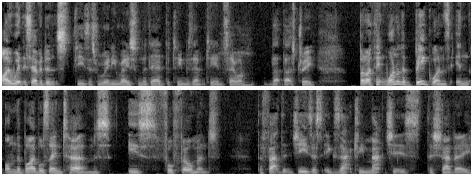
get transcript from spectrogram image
eyewitness evidence, Jesus really raised from the dead, the tomb was empty, and so on. That that's true. But I think one of the big ones in on the Bible's own terms is fulfillment. The fact that Jesus exactly matches the shadow,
